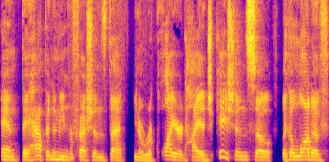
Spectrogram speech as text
and they happened to be Hmm. professions that you know required high education. So like a lot of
